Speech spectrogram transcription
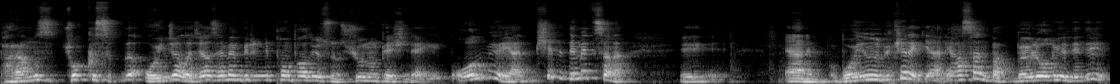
paramız çok kısıtlı oyuncu alacağız hemen birini pompalıyorsunuz şunun peşinde. E, olmuyor yani bir şey de demedi sana. E, yani boynunu bükerek yani Hasan bak böyle oluyor dedi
